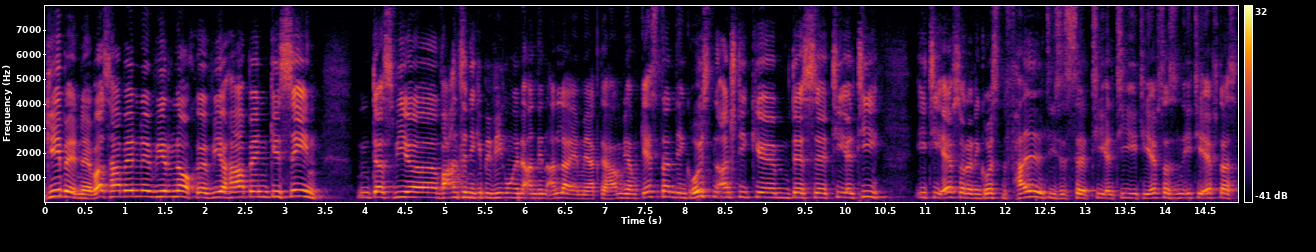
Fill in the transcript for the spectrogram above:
geben. Was haben wir noch? Wir haben gesehen, dass wir wahnsinnige Bewegungen an den Anleihemärkten haben. Wir haben gestern den größten Anstieg ähm, des TLT äh, ETFs oder den größten Fall dieses äh, ETFs. Das ist ein ETF, das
